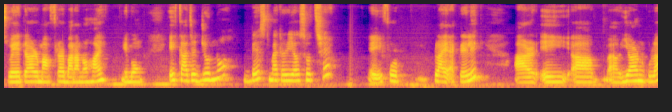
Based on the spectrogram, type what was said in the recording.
সোয়েটার মাফলার বানানো হয় এবং এই কাজের জন্য বেস্ট ম্যাটেরিয়ালস হচ্ছে এই ফোর প্লাই অ্যাক্রেলিক আর এই ইয়ার্নগুলা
